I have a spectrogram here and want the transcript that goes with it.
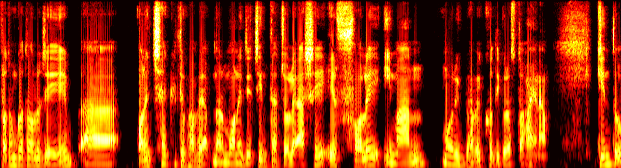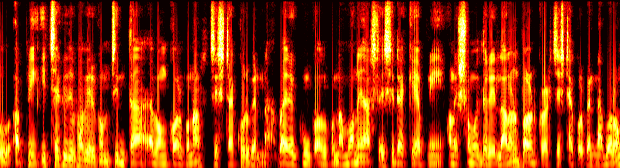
প্রথম কথা হলো যে অনিচ্ছাকৃতভাবে আপনার মনে যে চিন্তা চলে আসে, এর ফলে ইমান মৌলিকভাবে ক্ষতিগ্রস্ত হয় না। কিন্তু আপনি ইচ্ছাকৃতভাবে এরকম চিন্তা এবং কল্পনার চেষ্টা করবেন না বা এরকম কল্পনা মনে আসলে সেটাকে আপনি অনেক সময় ধরে লালন পালন করার চেষ্টা করবেন না। বরং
